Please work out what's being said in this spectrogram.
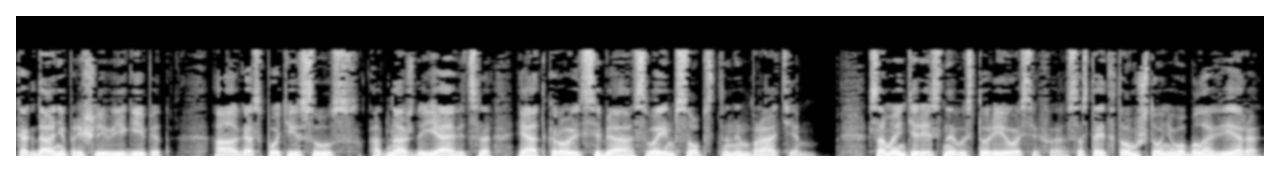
когда они пришли в Египет, а Господь Иисус однажды явится и откроет себя своим собственным братьям. Самое интересное в истории Иосифа состоит в том, что у него была вера.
